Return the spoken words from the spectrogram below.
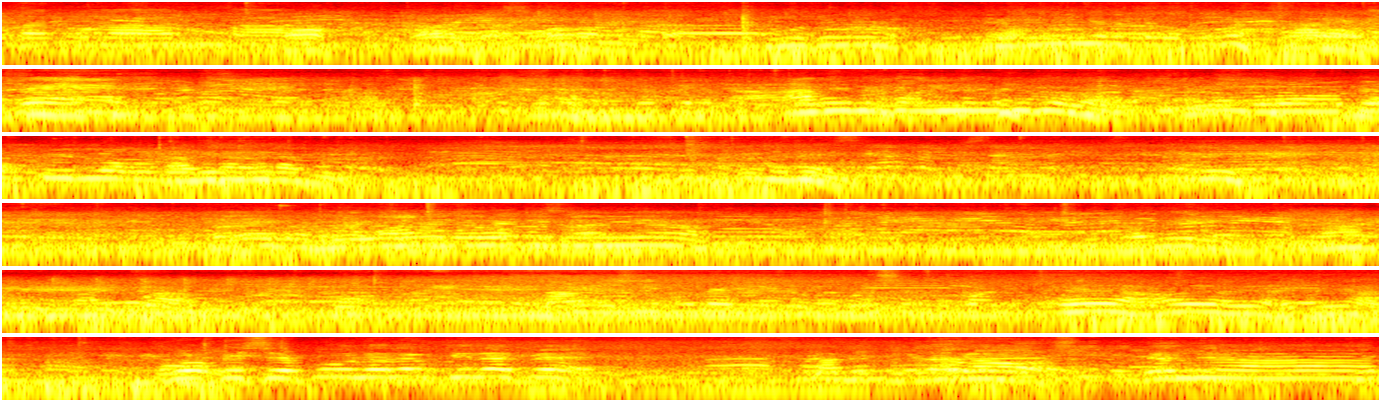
Oh, oh, Ani mo kami ng dito. Lagi lagi lagi. Porque se pone lang kinepe. Ano? Ganyan.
